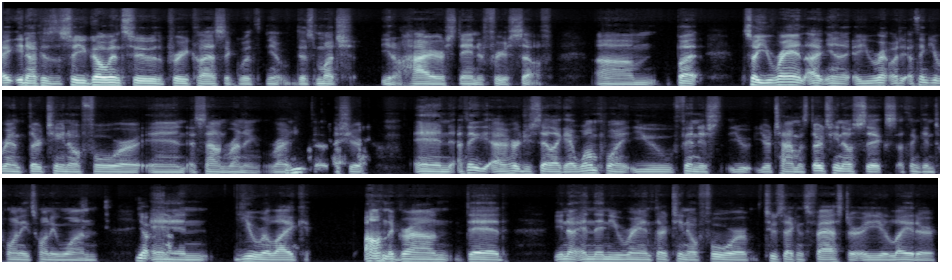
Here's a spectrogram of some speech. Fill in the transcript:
you know, because so you go into the Pre Classic with you know this much you know higher standard for yourself, um, but so you ran, I you know you ran. I think you ran thirteen oh four in a sound running right mm-hmm. this year. And I think I heard you say like at one point you finished you your time was 1306, I think in 2021. Yep. And you were like on the ground dead, you know, and then you ran 1304 two seconds faster a year later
